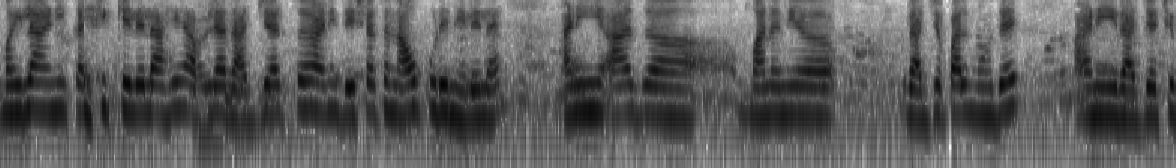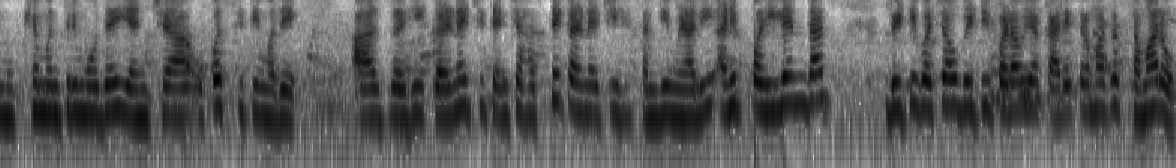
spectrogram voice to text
महिला आणि कणकी केलेला आहे. आपल्या राज्याचं आणि देशाचं नाव पुढे नेलेलं आहे. आणि आज माननीय राज्यपाल महोदय आणि राज्याचे मुख्यमंत्री महोदय यांच्या उपस्थितीमध्ये आज ही करण्याची त्यांच्या हस्ते करण्याची ही संधी मिळाली. आणि पहिल्यांदाच बेटी बचाव बेटी पढाव या कार्यक्रमाचा समारोप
